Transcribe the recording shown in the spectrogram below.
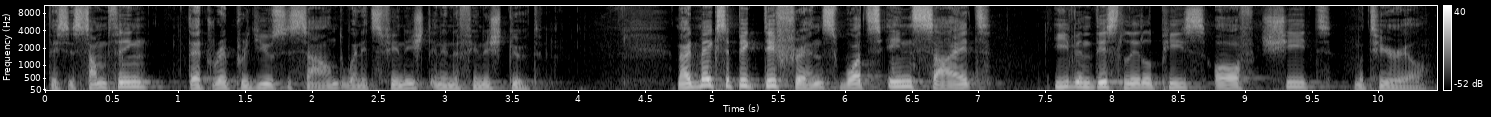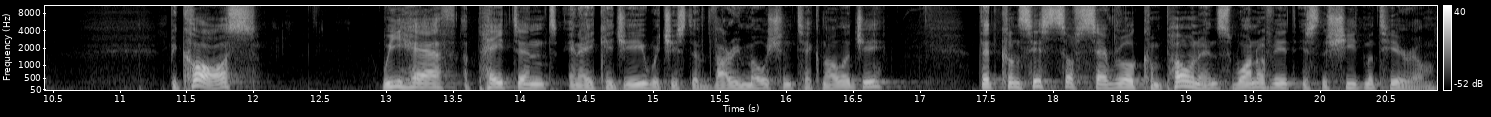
This is something that reproduces sound when it's finished and in a finished good. Now it makes a big difference what's inside even this little piece of sheet material because we have a patent in AKG, which is the Varimotion technology, that consists of several components. One of it is the sheet material.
